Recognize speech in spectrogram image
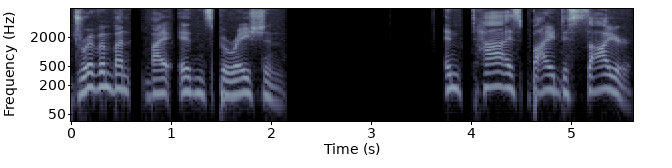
driven by, by inspiration, enticed by desire,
